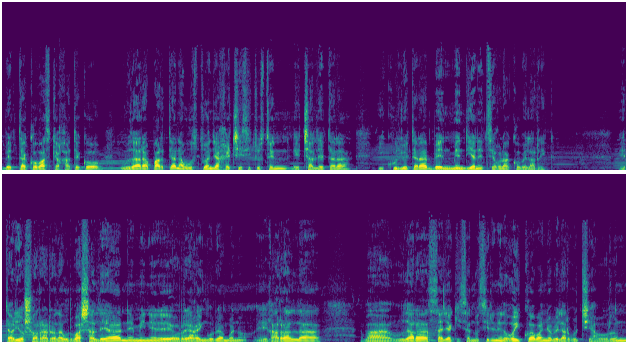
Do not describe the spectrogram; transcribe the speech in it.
bertako bazka jateko, udara partean, abuztuan ja jetxi zituzten etxaldetara, ikuluetara, ben, mendian etzegolako belarrik. Eta hori oso arraro da, urbasaldean, hemin ere horreaga inguruan, bueno, e, garralda, ba, udara zailak izan duziren, edo oikoa baino belar gutxiago. Orduan,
